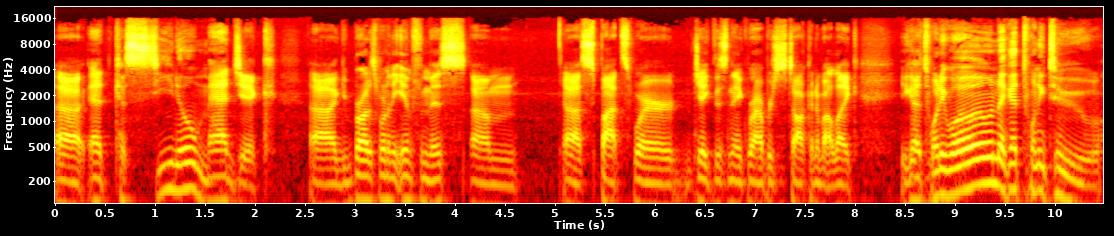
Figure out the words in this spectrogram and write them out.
uh, at Casino Magic. Uh, you brought us one of the infamous um, uh, spots where Jake the Snake Roberts is talking about like, you got 21, I got 22.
